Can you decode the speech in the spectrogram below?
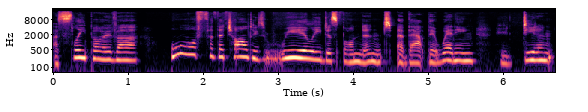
a sleepover, or for the child who's really despondent about their wedding, who didn't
